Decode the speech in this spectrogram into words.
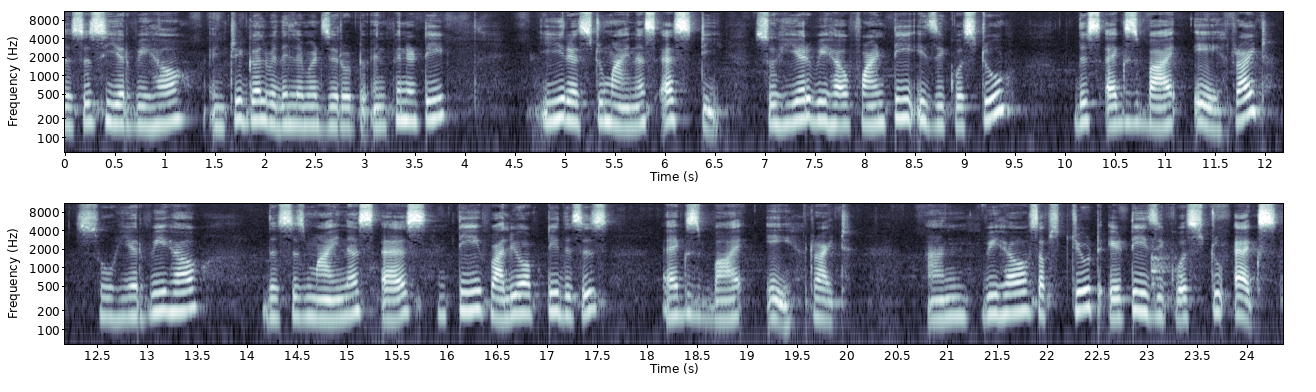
this is here we have integral within limit 0 to infinity e raised to minus st. So here we have find t is equals to this x by a right? So here we have this is minus s t value of t this is x by a right? And we have substitute at is equals to x.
